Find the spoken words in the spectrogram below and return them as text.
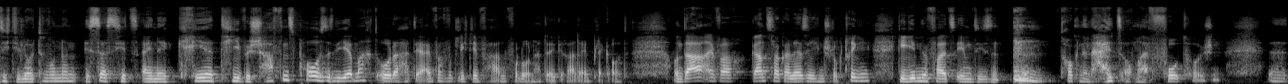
sich die Leute wundern, ist das jetzt eine kreative Schaffenspause, die er macht, oder hat er einfach wirklich den Faden verloren, hat er gerade ein Blackout? Und da einfach ganz locker lässig einen Schluck trinken, gegebenenfalls eben diesen trockenen Hals auch mal vortäuschen, äh,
